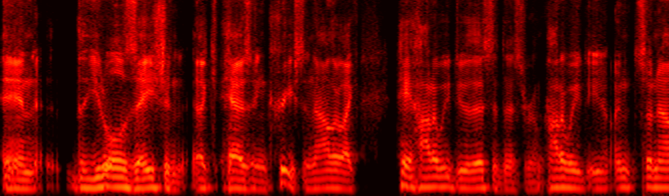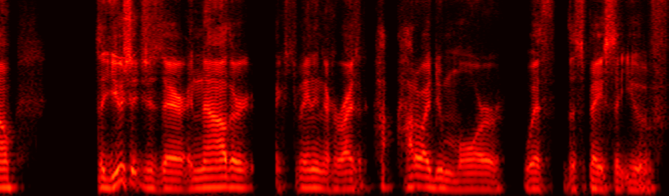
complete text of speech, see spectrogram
And the utilization like, has increased. And now they're like, hey, how do we do this in this room? How do we, you know, and so now the usage is there and now they're expanding the horizon. How, how do I do more with the space that you've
